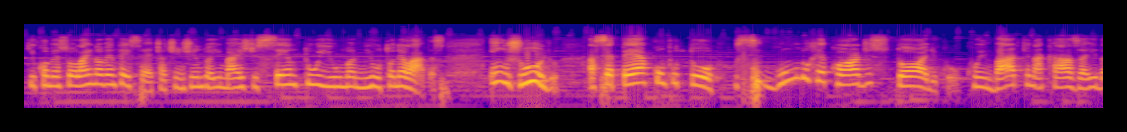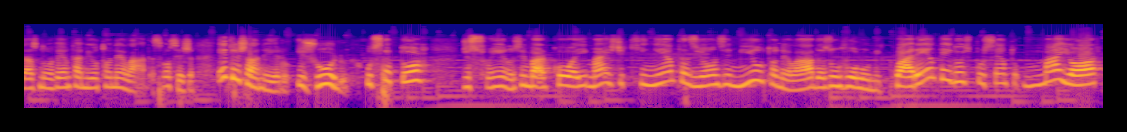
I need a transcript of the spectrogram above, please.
que começou lá em 97, atingindo aí mais de 101 mil toneladas. Em julho, a CPEA computou o segundo recorde histórico, com embarque na casa aí das 90 mil toneladas. Ou seja, entre janeiro e julho, o setor de suínos embarcou aí mais de 511 mil toneladas, um volume 42% maior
